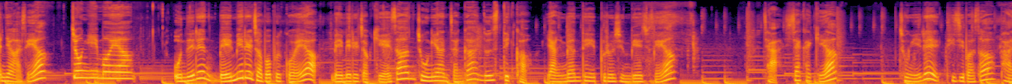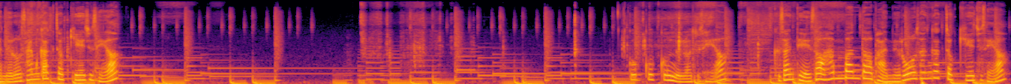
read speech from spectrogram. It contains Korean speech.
안녕하세요. 쫑이모예요. 오늘은 매미를 접어볼 거예요. 매미를 접기 위해선 종이 한 장과 눈 스티커, 양면 테이프를 준비해 주세요. 자, 시작할게요. 종이를 뒤집어서 반으로 삼각 접기 해주세요. 꾹꾹꾹 눌러주세요. 그 상태에서 한 번 더 반으로 삼각 접기 해주세요.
